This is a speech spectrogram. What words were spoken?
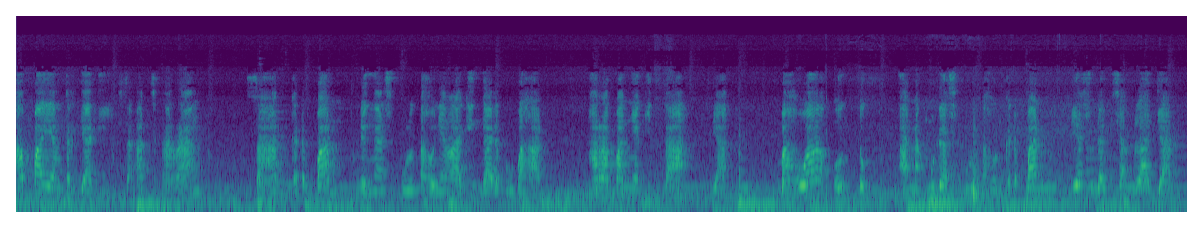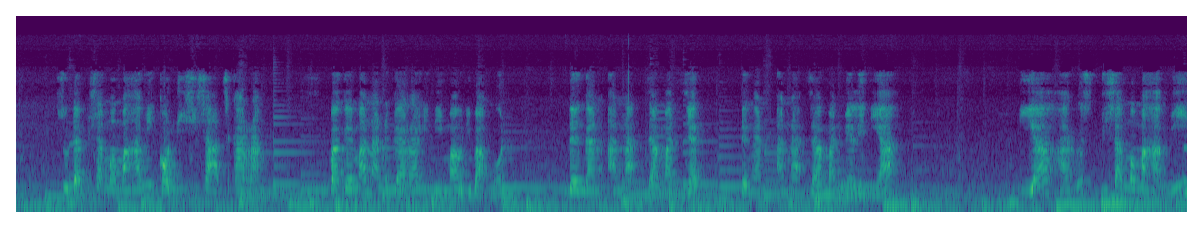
apa yang terjadi saat sekarang, saat ke depan dengan 10 tahun yang lagi nggak ada perubahan. Harapannya kita ya bahwa untuk anak muda 10 tahun ke depan dia sudah bisa belajar, sudah bisa memahami kondisi saat sekarang. Bagaimana negara ini mau dibangun dengan anak zaman Z, dengan anak zaman milenial, dia harus bisa memahami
